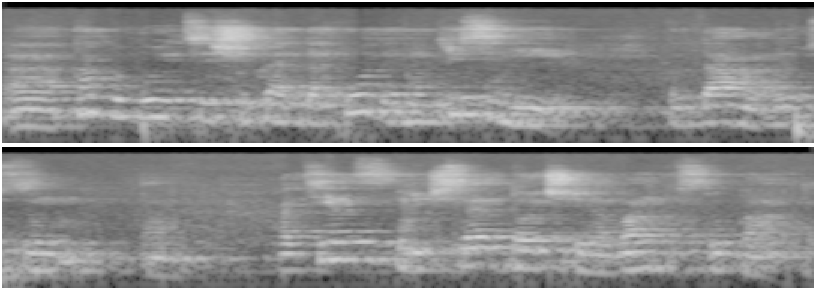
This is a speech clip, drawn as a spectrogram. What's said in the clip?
Как вы будете считать доходы внутри семьи, когда, допустим, там, отец перечисляет дочери на банковскую карту?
